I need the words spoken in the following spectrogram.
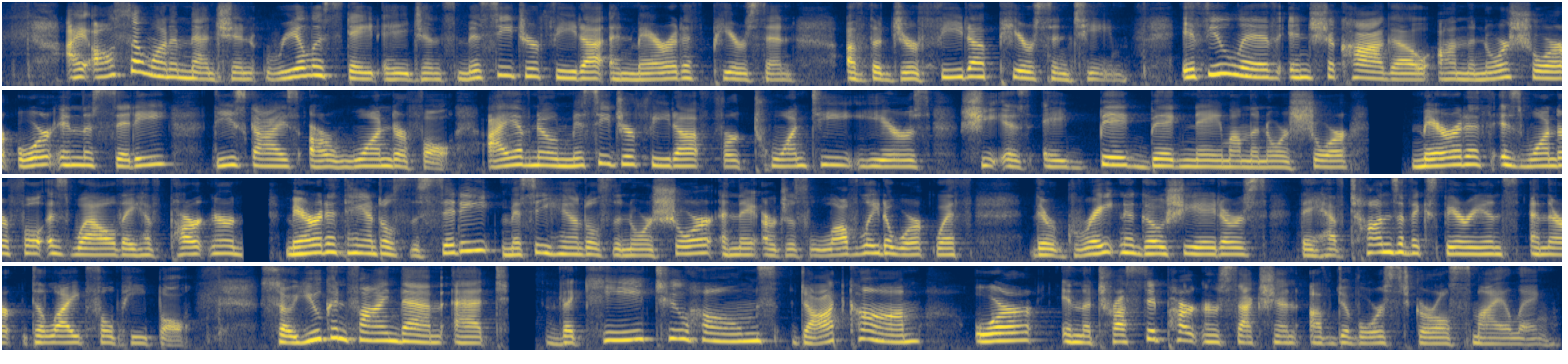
I also want to mention real estate agents Missy Jerfita and Meredith Pearson of the Jerfita Pearson team. If you live in Chicago on the North Shore or in the city, these guys are wonderful. I have known Missy Jerfita for 20 years. She is a big, big name on the North Shore. Meredith is wonderful as well. They have partnered Meredith handles the city, Missy handles the North Shore, and they are just lovely to work with. They're great negotiators, they have tons of experience, and they're delightful people. So you can find them at thekey2homes.com or in the Trusted partner section of Divorced Girl Smiling.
